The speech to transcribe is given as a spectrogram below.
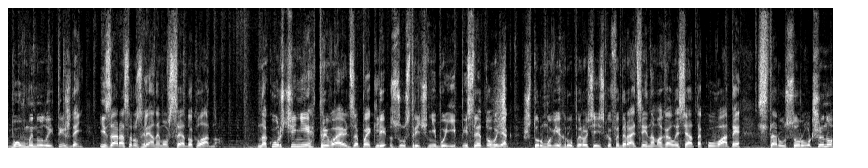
був минулий тиждень. І зараз розглянемо все докладно. На Курщині тривають запеклі зустрічні бої. Після того, як штурмові групи Російської Федерації намагалися атакувати стару Сорочину,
